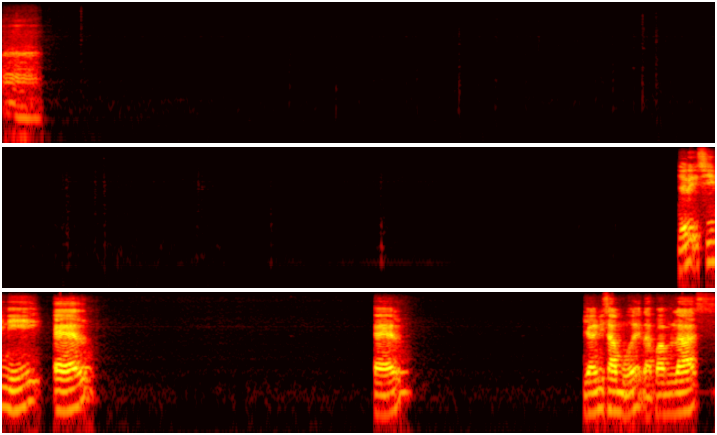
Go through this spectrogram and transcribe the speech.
Ha. Jadi sini L L yang ni sama eh 18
